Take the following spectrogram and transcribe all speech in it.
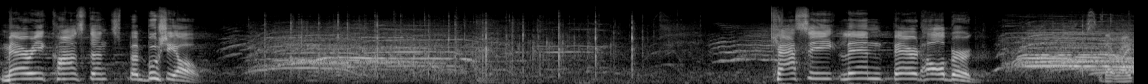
Mary Constance Babushio. Cassie Lynn Baird Hallberg. Is that right?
